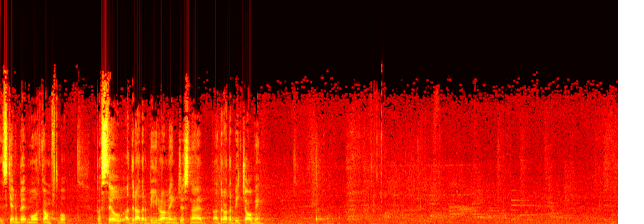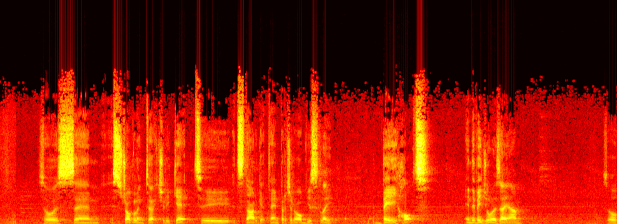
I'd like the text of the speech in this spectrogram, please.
it's getting a bit more comfortable. But still, I'd rather be running just now. I'd rather be jogging. So it's, um, struggling to actually get to its target temperature. Obviously, very hot individual as I am. So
